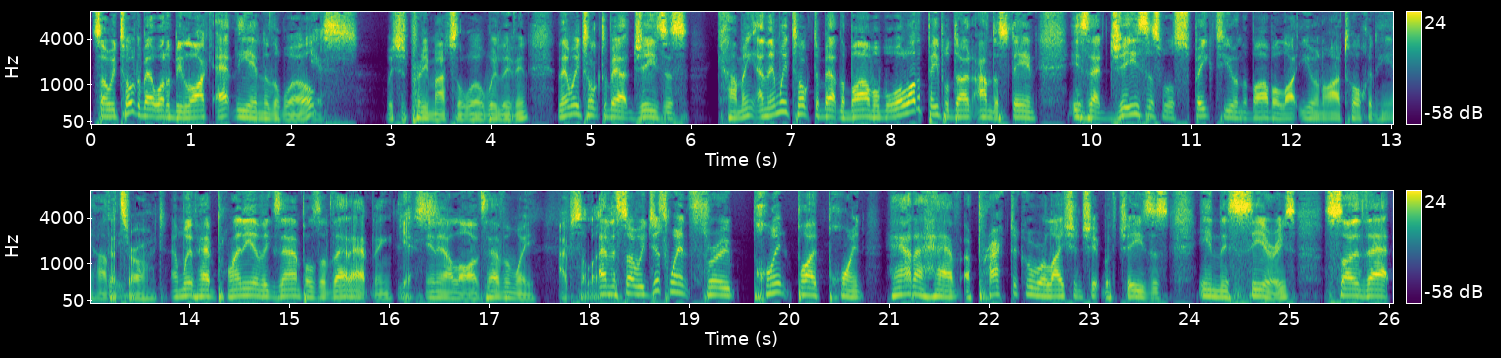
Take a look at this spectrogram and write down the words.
So we talked about what it'd be like at the end of the world Yes. which is pretty much the world we live in. Then we talked about Jesus coming, and then we talked about the Bible. But what a lot of people don't understand is that Jesus will speak to you in the Bible like you and I are talking here, Hunty. That's right. And we've had plenty of examples of that happening Yes. in our lives, haven't we? Absolutely. And so we just went through point by point how to have a practical relationship with Jesus in this series so that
